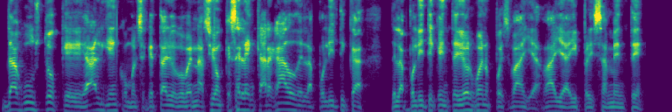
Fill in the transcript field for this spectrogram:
Da gusto que alguien como el secretario de Gobernación, que es el encargado de la política, de la política interior, bueno, pues vaya, vaya ahí precisamente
